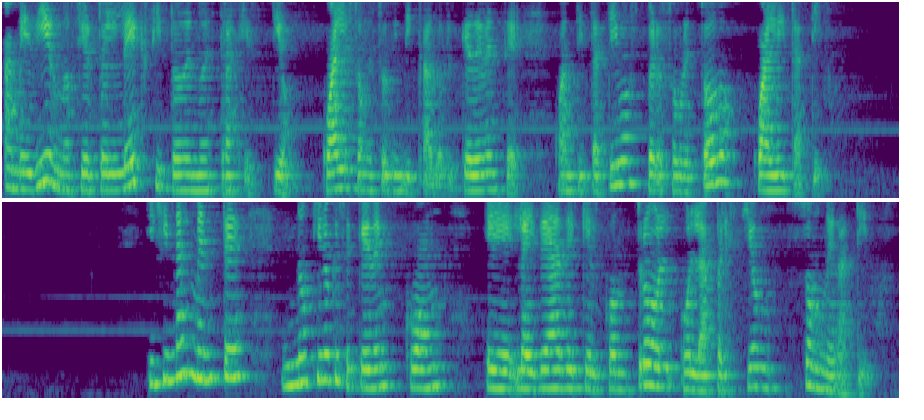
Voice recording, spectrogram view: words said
a medir, ¿no es cierto?, el éxito de nuestra gestión. ¿Cuáles son estos indicadores que deben ser cuantitativos, pero sobre todo cualitativos? Y finalmente, no quiero que se queden con eh, la idea de que el control o la presión son negativos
